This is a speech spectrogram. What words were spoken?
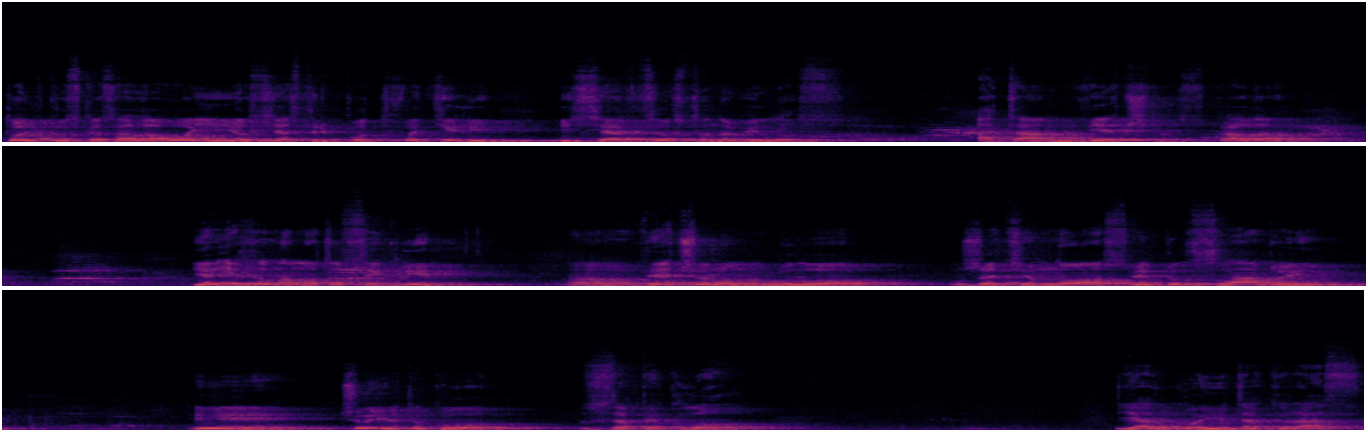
только сказала, ой, ее сестры подхватили, и сердце остановилось. А там вечность, правда? Я ехал на мотоцикле, э, вечером было уже темно, свет был слабый, і чую тако запекло. Я рукою так раз,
